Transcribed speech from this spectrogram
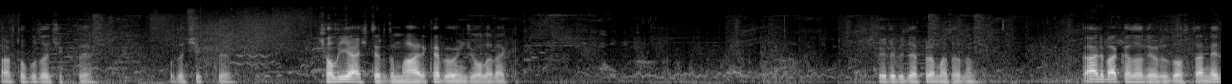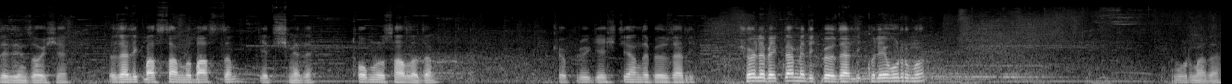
Kart topu da çıktı. Bu da çıktı. Çalıyı açtırdım harika bir oyuncu olarak. Şöyle bir deprem atalım. Galiba kazanıyoruz dostlar. Ne dediniz o işe? Özellik bassam mı? Bastım. Yetişmedi. Tomruğu salladım. Köprüyü geçtiği anda bir özellik. Şöyle beklenmedik bir özellik. Kuleye vurur mu? Vurmadı.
